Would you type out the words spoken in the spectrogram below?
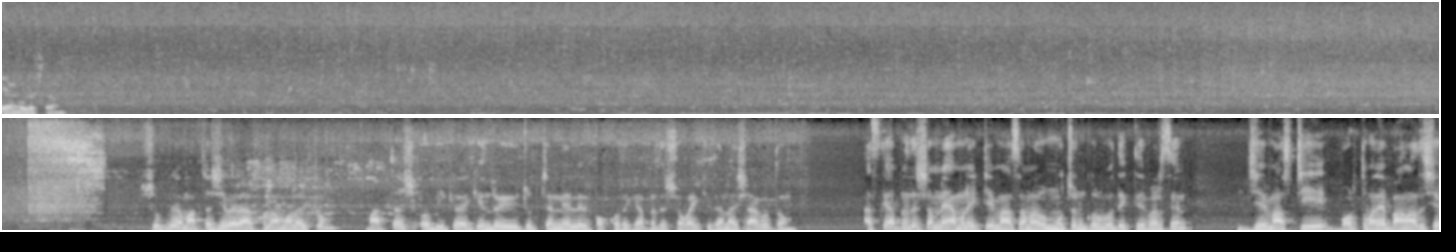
এই আঙুলে সরান। সুপ্রিয় মাছ চাষি আসসালামু আলাইকুম। মাছ চাষ ও বিক্রয় কেন্দ্র ইউটিউব চ্যানেলের পক্ষ থেকে আপনাদের সবাইকে জানাই স্বাগতম। আজকে আপনাদের সামনে এমন একটি মাছ আমরা উন্মোচন করব, দেখতে পারছেন। যে মাছটি বর্তমানে বাংলাদেশে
